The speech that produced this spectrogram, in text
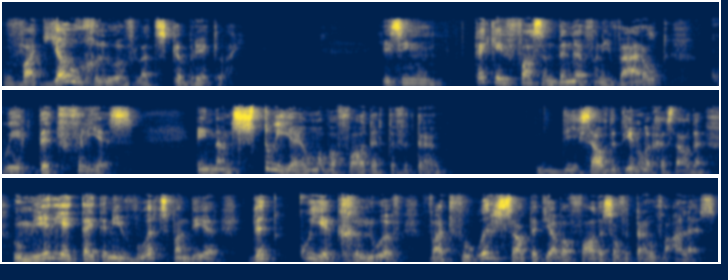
Wat jou geloof laat skibreek lê? Jy sien, kyk jy vas in dinge van die wêreld, kweek dit vrees en dan stoei jy om op 'n Vader te vertrou dieselfde teenoorgestelde. Hoe meer jy tyd in die woord spandeer, dit kweek geloof wat veroorsaak dat jy op 'n Vader sal vertrou vir alles.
